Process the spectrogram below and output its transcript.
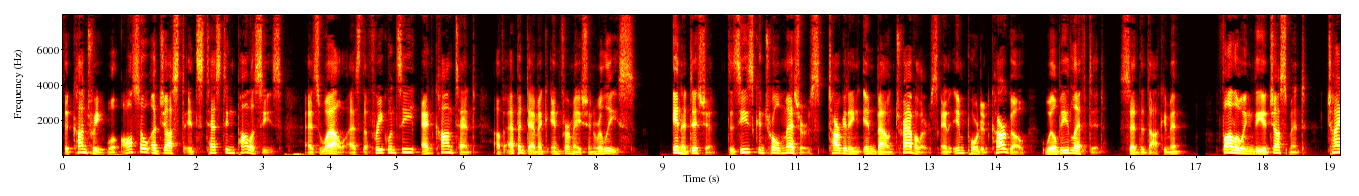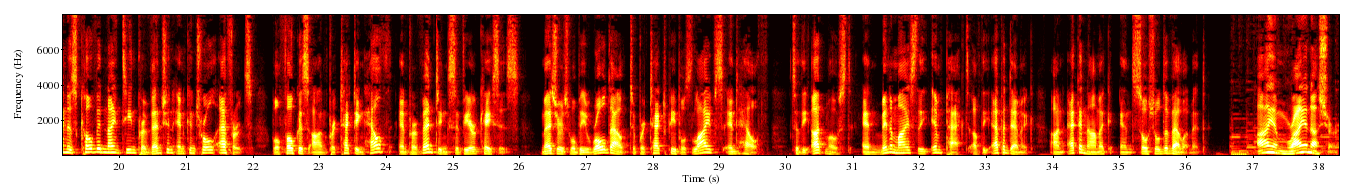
The country will also adjust its testing policies, as well as the frequency and content of epidemic information release. In addition, disease control measures targeting inbound travelers and imported cargo will be lifted, said the document. Following the adjustment, China's COVID 19 prevention and control efforts will focus on protecting health and preventing severe cases. Measures will be rolled out to protect people's lives and health to the utmost and minimize the impact of the epidemic on economic and social development. I am Ryan Usher.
